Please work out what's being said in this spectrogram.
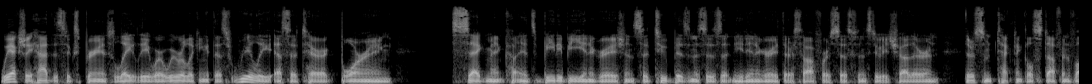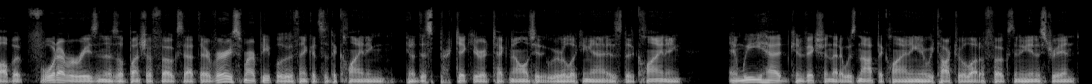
we actually had this experience lately where we were looking at this really esoteric, boring segment. It's B2B integration. So, two businesses that need to integrate their software systems to each other. And there's some technical stuff involved. But for whatever reason, there's a bunch of folks out there, very smart people who think it's a declining, you know, this particular technology that we were looking at is declining. And we had conviction that it was not declining. And we talked to a lot of folks in the industry. And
